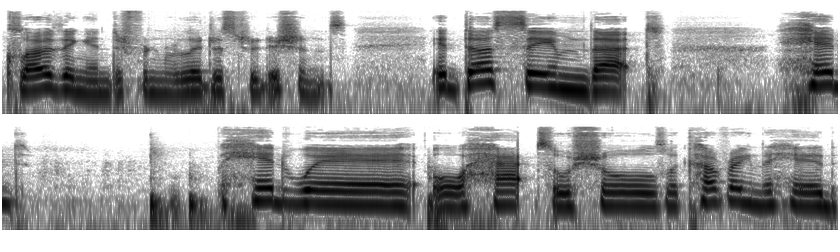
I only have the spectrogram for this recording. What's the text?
clothing in different religious traditions, it does seem that head headwear or hats or shawls or covering the head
